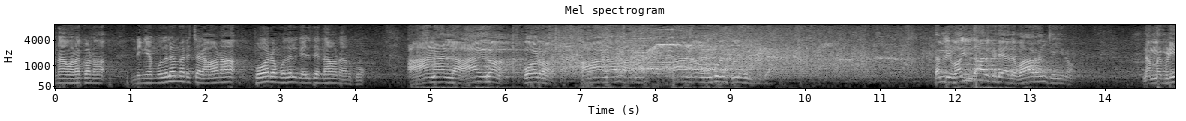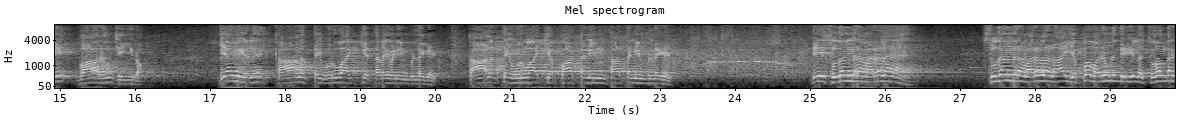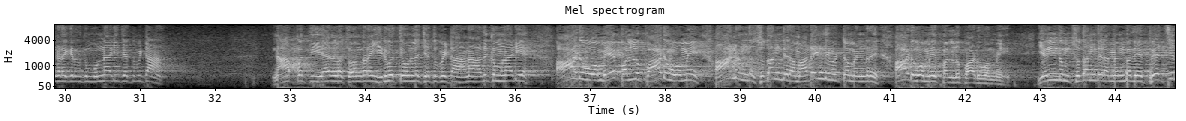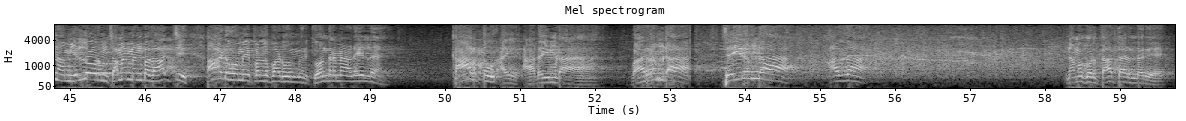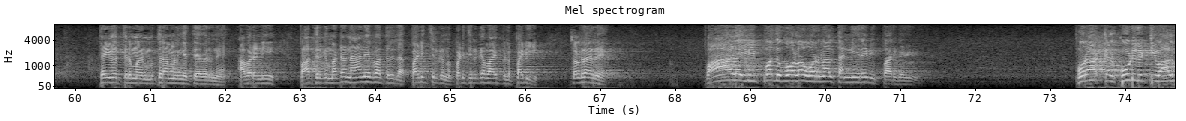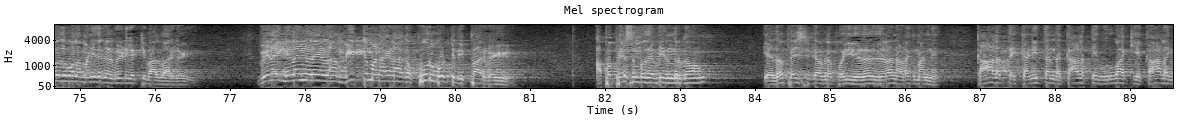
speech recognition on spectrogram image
அண்ணா வணக்கம்ண்ணா. நீங்க முதலமைச்சர் ஆனா போற முதல் கையெழுத்து என்னவனா இருக்கும்? ஆனா இல்ல ஆகிறோம் போடுறோம். ஆனா ஆனா தம்பி வந்தால் கிடையாது வாரம் செய்கிறோம். நம்ம இப்படி வாரம் செய்கிறோம். ஏனுகளே காலத்தை உருவாக்கிய தலைவனின் பிள்ளைகள் காலத்தை உருவாக்கிய பாட்டனின் தாத்தனின் பிள்ளைகள். டேய் சுதந்திரம் வரலை. சுதந்திரம் வரலடா எப்ப வரும்னு தெரியல. சுதந்திரம் கிடைக்கிறதுக்கு முன்னாடி செத்து போயிட்டான். நாற்பத்தி ஏழுல சுதந்திரம் இருபத்தி ஒண்ணுல செத்து போயிட்டான். ஆனா அதுக்கு முன்னாடியே ஆடுவோமே பல்லு பாடுவோமே ஆனந்த சுதந்திரம் அடைந்து விட்டோம் என்று ஆடுவோமே பல்லு பாடுவோமே. எங்கும் சுதந்திரம் என்பதே பேச்சு நாம் எல்லோரும் சமம் என்பது ஆச்சு. ஆடுவோமே பல்லு பாடுவோமே சுதந்திரமே அடையல. காலத்தை அடையும்டா. வர்றோம்டா செய்யறோம்டா அதுதான். நமக்கு ஒரு தாத்தா இருந்தாரு. தெய்வ திருமகன் முத்துராமலிங்க தேவர்னு. அவரை நீ பார்த்துருக்க மாட்டா நானே பார்த்ததில்ல. படிச்சிருக்கணும். படிச்சிருக்க வாய்ப்பில்லை படி. சொல்றாரு. பாலை விற்பது போல ஒரு நாள் தண்ணீரை விற்பார்கள். புறாக்கள் கூடு கட்டி வாழ்வது போல மனிதர்கள் வீடு கட்டி வாழ்வார்கள். விளை நிலங்களை எல்லாம் வீட்டு மனைகளாக கூறு போட்டு விற்பார்கள். அப்ப பேசும்போது எப்படி இருந்திருக்கும்? ஏதோ பேசிட்டு போய் ஏதோ இதெல்லாம் நடக்குமான்னு. காலத்தை கணித்த அந்த காலத்தை உருவாக்கிய காலம்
